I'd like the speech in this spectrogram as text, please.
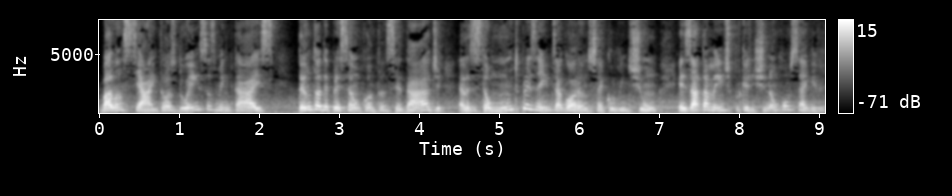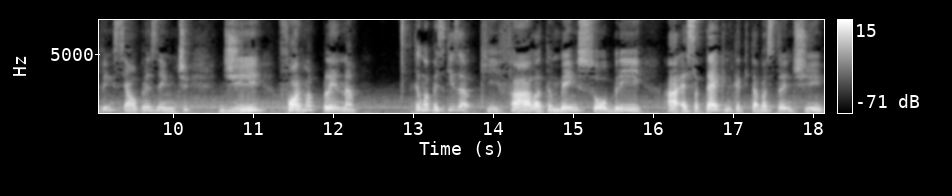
balancear. Então, as doenças mentais, tanto a depressão quanto a ansiedade, elas estão muito presentes agora no século XXI, exatamente porque a gente não consegue vivenciar o presente de forma plena. Tem uma pesquisa que fala também sobre a, essa técnica que está bastante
